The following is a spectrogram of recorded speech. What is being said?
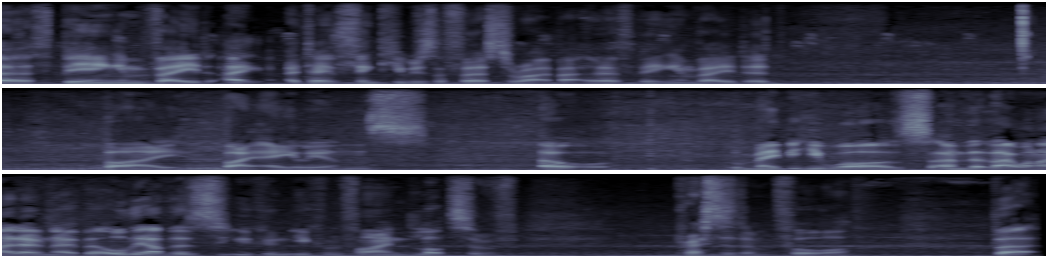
Earth being invaded. I, I don't think he was the first to write about Earth being invaded by by aliens. Oh, maybe he was. And that, that one I don't know, but all the others you can you can find lots of precedent for. But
